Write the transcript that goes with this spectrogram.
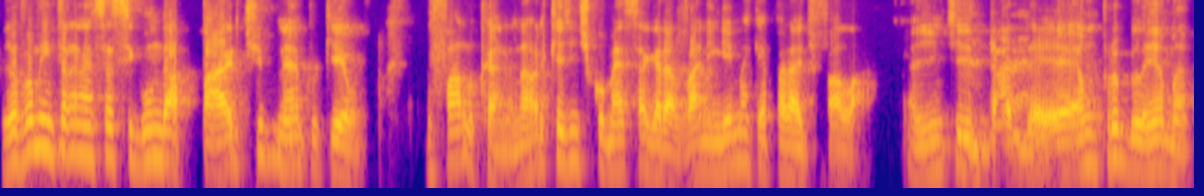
Já vamos entrar nessa segunda parte, né? Porque eu, eu falo, cara, na hora que a gente começa a gravar, ninguém mais quer parar de falar. A gente dá, é, é um problema.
